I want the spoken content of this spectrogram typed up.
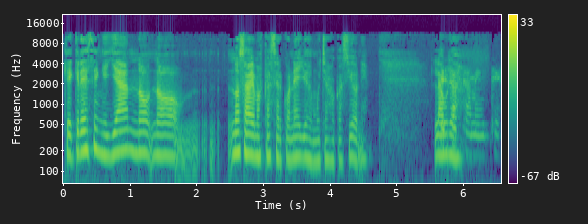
Que crecen y ya no, no, no sabemos qué hacer con ellos en muchas ocasiones. Laura, Exactamente.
